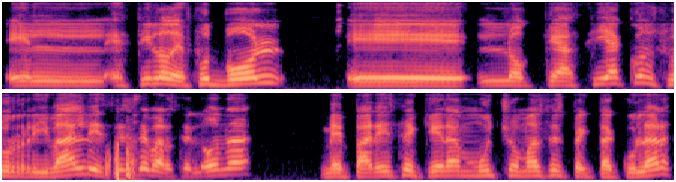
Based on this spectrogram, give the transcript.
el estilo de fútbol, eh, lo que hacía con sus rivales, ese Barcelona, me parece que era mucho más espectacular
